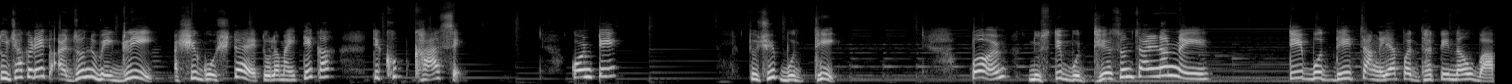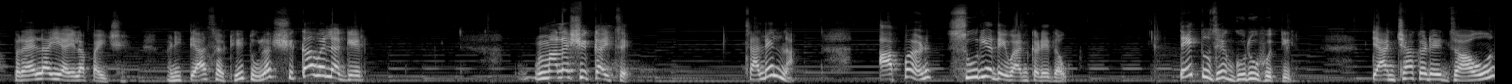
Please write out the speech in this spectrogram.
तुझ्याकडे एक अजून वेगळी अशी गोष्ट आहे तुला माहितीये का? ती खूप खास आहे. कोणती? तुझी बुद्धी. पण नुसती बुद्धी असून चालणार नाही. ती बुद्धी चांगल्या पद्धतीनं वापरायला यायला पाहिजे आणि त्यासाठी तुला शिकावं लागेल. मला शिकायचंय. चालेल ना? आपण सूर्यदेवांकडे जाऊ. ते तुझे गुरु होतील. त्यांच्याकडे जाऊन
